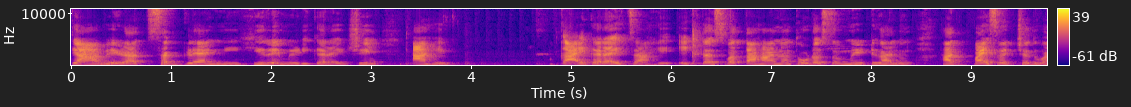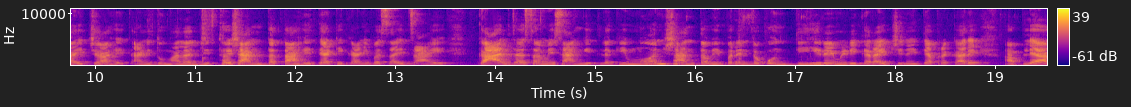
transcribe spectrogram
त्या वेळात सगळ्यांनी ही रेमेडी करायची आहे. काय करायचं आहे? एक तर स्वतःनं थोडंसं मीठ घालून हातपाय स्वच्छ धुवायचे आहेत आणि तुम्हाला जिथं शांतता आहे त्या ठिकाणी बसायचं आहे. काल जसं मी सांगितलं की मन शांत होईपर्यंत कोणतीही रेमेडी करायची नाही. त्या प्रकारे आपल्या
